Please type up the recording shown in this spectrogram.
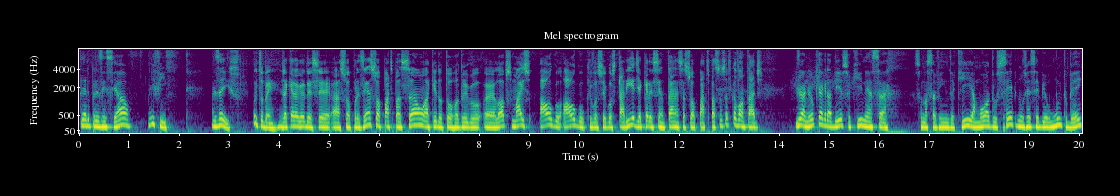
telepresencial, enfim. Mas é isso. Muito bem, já quero agradecer a sua presença, sua participação aqui, doutor Rodrigo eh, Lopes. Mais algo, algo que você gostaria de acrescentar nessa sua participação? Você fica à vontade. Jânio, eu que agradeço aqui nessa essa nossa vinda aqui. A Módulo sempre nos recebeu muito bem.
